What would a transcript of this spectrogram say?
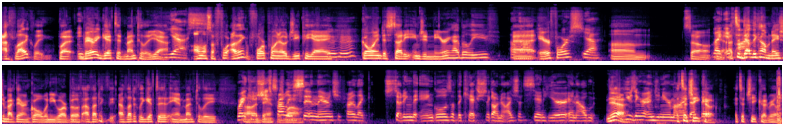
athletically, but very gifted mentally. Yeah. Yes. Almost a four. I think 4.0 GPA. Going to study engineering, I believe, Oh, at gosh. Air Force. Yeah. Um. So Like, yeah, it's a I- deadly combination back there in goal when you are both athletically athletically gifted and mentally Right, uh, because she's probably well. sitting there and she's probably like studying the angles of the kicks. She's like, "Oh no, I just have to stand here," and I'll Yeah. using her engineer mind. It's a cheat there. code. It's a cheat code, really.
